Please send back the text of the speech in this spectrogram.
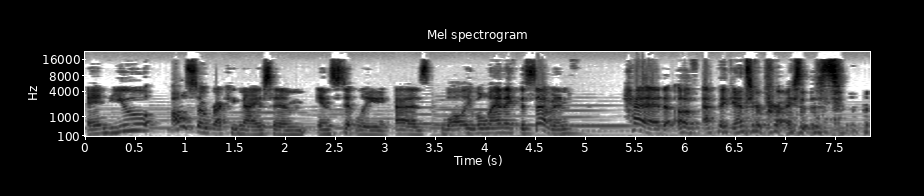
and you also recognize him instantly as Wally Volanic Seventh, head of Epic Enterprises.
